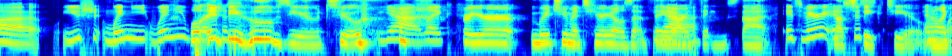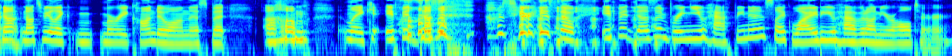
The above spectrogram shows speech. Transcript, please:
Uh, you should when you when you well, purchase, it behooves you to yeah like for your witchy materials that they Yeah. are things that it's very that it's just speak to you. and like not not to be like Marie Kondo on this, but um like if it doesn't I'm serious though, if it doesn't bring you happiness, like why do you have it on your altar?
